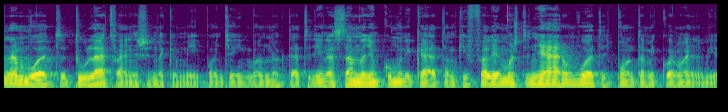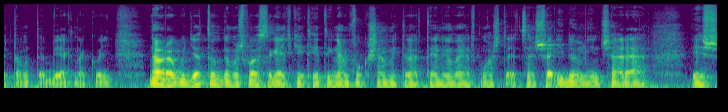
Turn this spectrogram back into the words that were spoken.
nem volt túl látványos, hogy nekem mélypontjaim vannak, tehát hogy én ezt nem nagyon kommunikáltam kifelé. Most a nyáron volt egy pont, amikor majdnem írtam a többieknek, hogy ne haragudjatok, de most valószínűleg egy-két hétig nem fog semmi történni, mert most egyszerűen se időm nincsen rá, és,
